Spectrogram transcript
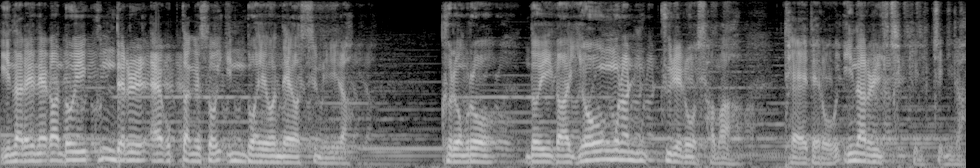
이날에 내가 너희 군대를 애굽 땅에서 인도하여 내었음이니라. 그러므로 너희가 영원한 규례로 삼아 대대로 이날을 지킬지니라.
